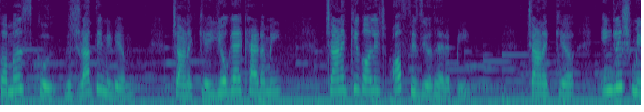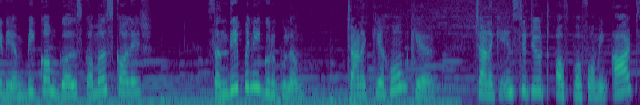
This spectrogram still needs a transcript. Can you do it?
commerce school Gujarati medium Chanakya yoga academy Chanakya college of physiotherapy Chanakya English medium B Com girls commerce college Sandipani Gurukulam Chanakya home care Chanakya institute of performing arts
